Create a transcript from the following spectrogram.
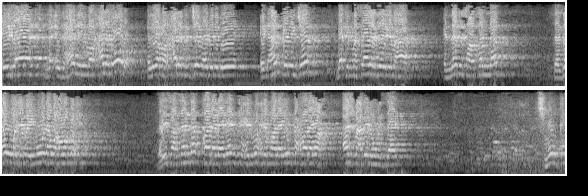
اذا إذ هذه المرحلة الأولى اللي هي مرحلة الجمع بين الإيه؟ إن أمكن الجمع لكن مسألة زي اللي معانا النبي صلى الله عليه وسلم تزوج ميمونة وهو محرم. النبي صلى الله عليه وسلم قال لا ينكح المحرم ولا ينكح ولا يخطب أجمع بينهم إزاي؟ مش ممكن.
